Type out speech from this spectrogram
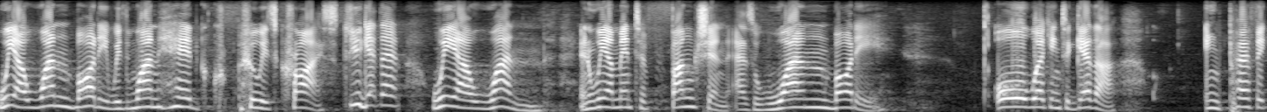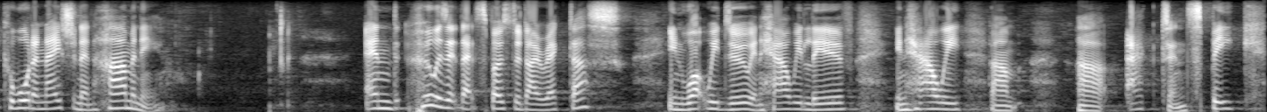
we are one body with one head who is Christ. Do you get that? We are one. And we are meant to function as one body, all working together in perfect coordination and harmony. And who is it that's supposed to direct us in what we do, in how we live, in how we um, uh, act and speak?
